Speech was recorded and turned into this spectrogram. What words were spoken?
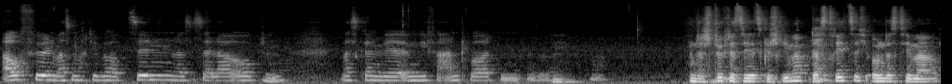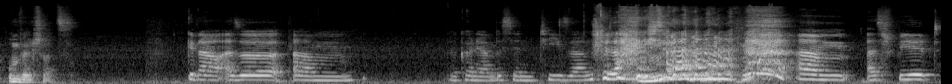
auffüllen, was macht überhaupt Sinn, was ist erlaubt mhm. und was können wir irgendwie verantworten. Also, mhm. ja. Und das Stück, das ihr jetzt geschrieben habt, das dreht sich um das Thema Umweltschutz. Genau, also ähm, wir können ja ein bisschen teasern vielleicht. Mhm. ähm, es spielt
